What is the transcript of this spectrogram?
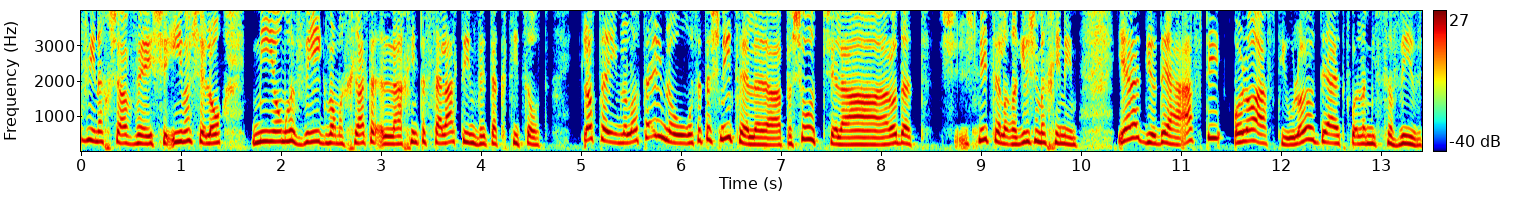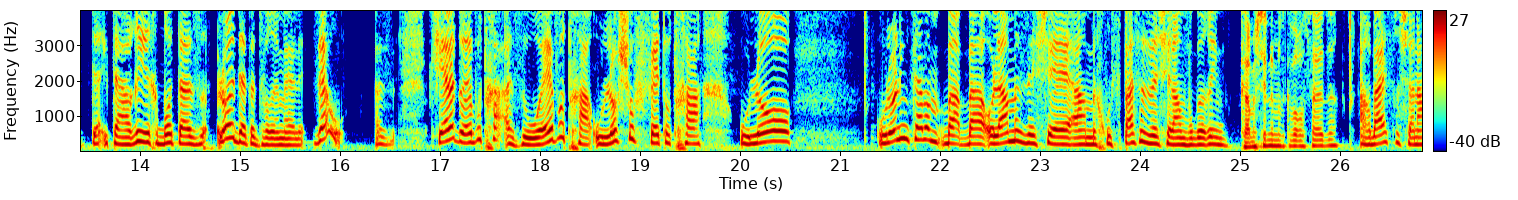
מבין עכשיו אה, שאימא שלו מיום רביעי כבר מתחילה להכין את הסלטים ואת הקציצות. לא טעים לו לא טעים לו הוא רוצה את השניצל הפשוט של ה... לא יודעת שניצל הרגיל שמכינים. ילד יודע אהבתי או לא אהבתי הוא לא יודע את כל המסביב תאריך בוא תעז לא יודע את הדברים האלה זהו. אז כשילד אוהב אותך אז הוא אוהב אותך הוא לא שופט אותך הוא לא. הוא לא נמצא ב- ב- בעולם הזה שהמחוספס הזה של המבוגרים. כמה שנים את כבר עושה את זה? 14 שנה.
